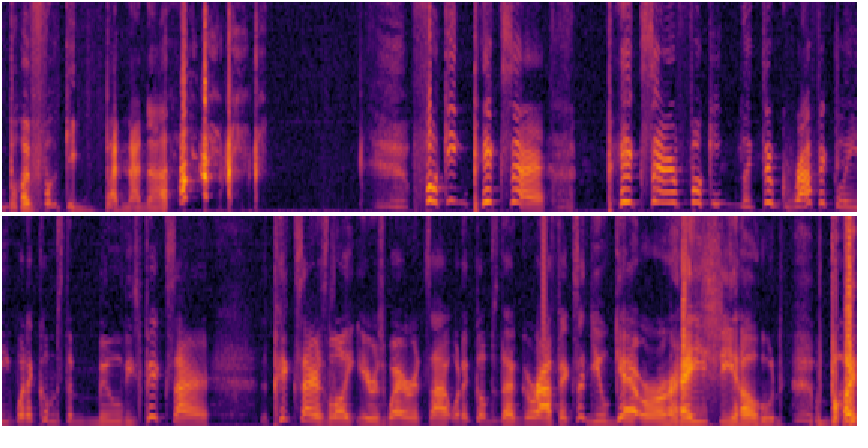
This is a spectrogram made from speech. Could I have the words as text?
by fucking banana. fucking Pixar. Pixar fucking like they're graphically when it comes to movies, Pixar Pixar's Lightyear is where it's at when it comes to graphics and you get ratioed by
